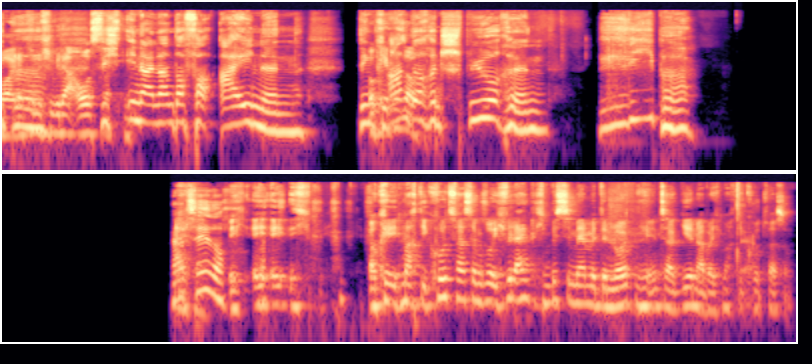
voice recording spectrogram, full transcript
Boah, da könnte ich schon wieder aus. sich ineinander vereinen, den Okay, anderen spüren. Liebe. Erzähl doch. Ich, ich, ich, ich, okay, ich mache die Kurzfassung so. Ich will eigentlich ein bisschen mehr mit den Leuten hier interagieren, aber ich mache die Kurzfassung.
